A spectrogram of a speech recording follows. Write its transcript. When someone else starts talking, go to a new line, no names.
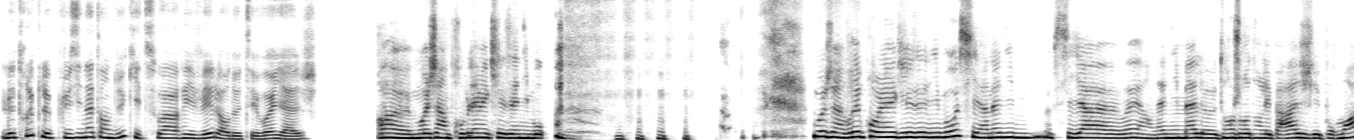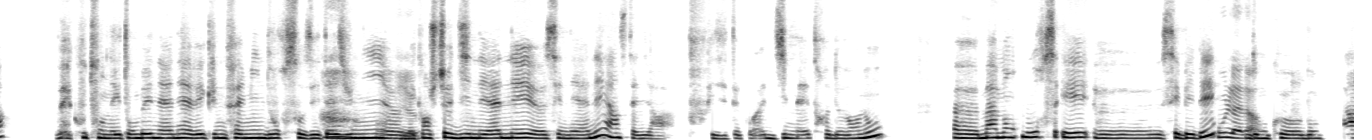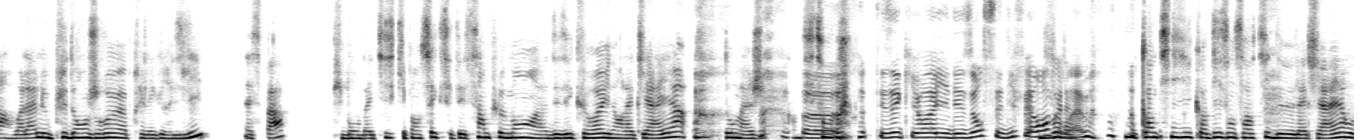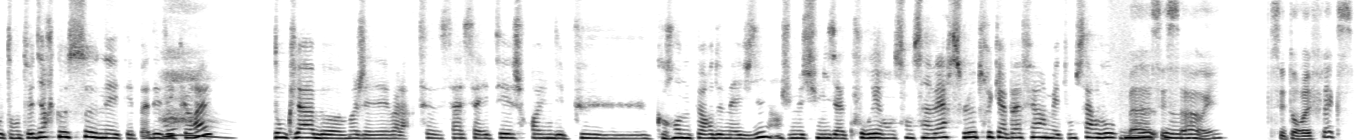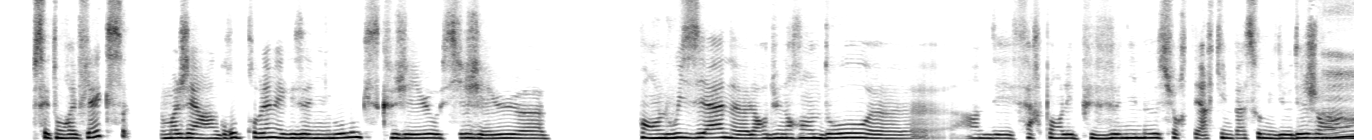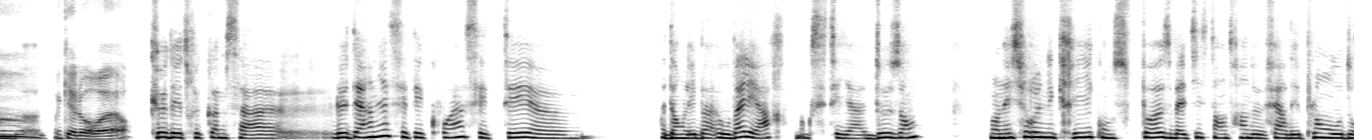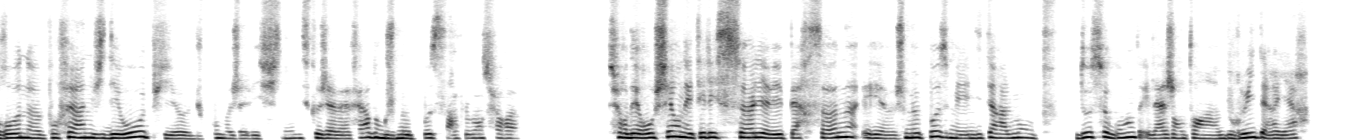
Le truc le plus inattendu qui te soit arrivé lors de tes voyages?
Oh, euh, Moi, j'ai un problème avec les animaux. moi, j'ai un vrai problème avec les animaux. S'il y a un, anim... y a, ouais, un animal dangereux dans les parages, il est pour moi. Bah écoute, on est tombé nez à nez avec une famille d'ours aux États-Unis. Oh, mais quand je te dis nez à nez, c'est nez à nez, hein, c'est-à-dire ils étaient quoi, 10 mètres devant nous. Euh, maman ours et euh, ses bébés. Donc euh, bon, ah, voilà le plus dangereux après les grizzlies, n'est-ce pas? Puis bon, Baptiste qui pensait que c'était simplement des écureuils dans la clairière, dommage.
des écureuils et des ours, c'est différent quand même.
quand ils quand ils sont sortis de la clairière, autant te dire que ce n'étaient pas des écureuils. Donc là, bah, moi, j'ai voilà, ça, ça a été, je crois, une des plus grandes peurs de ma vie. Hein. Je me suis mise à courir en sens inverse. Le truc à pas faire, mais ton cerveau.
Bah, c'est ça, oui. C'est ton réflexe.
C'est ton réflexe. Moi, j'ai un gros problème avec les animaux. Qu'est-ce que j'ai eu aussi? J'ai eu euh, en Louisiane, euh, lors d'une rando, euh, un des serpents les plus venimeux sur Terre qui me passe au milieu des jambes.
Oh, quelle horreur
Que des trucs comme ça. Le dernier, c'était quoi? C'était dans les au Baléares. Donc, c'était il y a deux ans on est sur une crique, on se pose. Baptiste est en train de faire des plans au drone pour faire une vidéo. Et puis, euh, du coup, moi, j'avais fini ce que j'avais à faire. Donc, je me pose simplement sur, euh, sur des rochers. On était les seuls, il y avait personne. Et euh, je me pose, mais littéralement deux secondes. Et là, j'entends un bruit derrière.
